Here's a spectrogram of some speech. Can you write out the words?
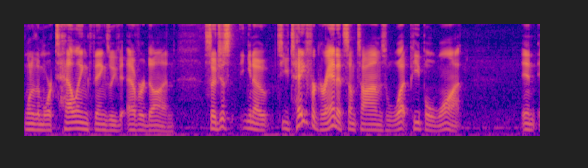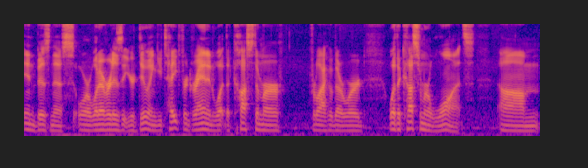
one of the more telling things we've ever done. So just you know, you take for granted sometimes what people want in in business or whatever it is that you're doing. You take for granted what the customer, for lack of a better word, what the customer wants. Um,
